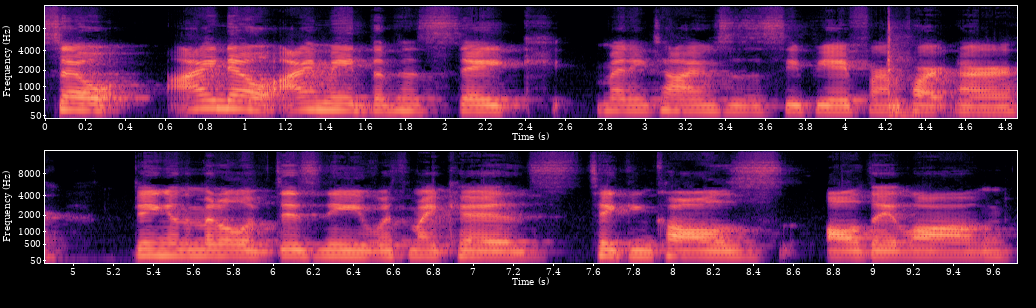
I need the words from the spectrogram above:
So I know I made the mistake many times as a CPA firm partner, being in the middle of Disney with my kids, taking calls all day long,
